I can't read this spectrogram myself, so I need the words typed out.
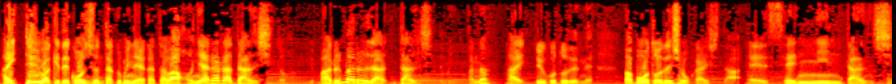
はい、というわけで今週の匠の館は、ほにゃらら男子と、まるまる男子でもいいのかな？はい、ということでね、まあ、冒頭で紹介した、えー、千人男子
